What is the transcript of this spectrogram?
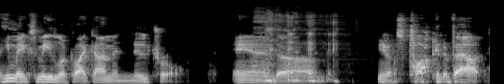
he makes me look like I'm in neutral. And, um, you know, it's talking about,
